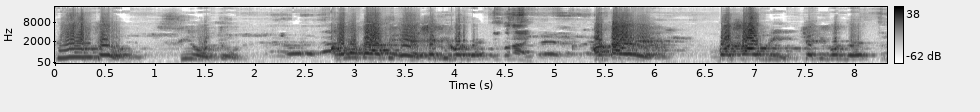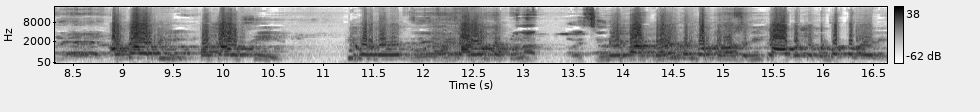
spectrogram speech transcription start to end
বিও সিও ক্ষমতা আছে এ, সে কি করবে? হটাও এ, বসাও বি, সে কি করবে? হটাও বি, বসাও সি, কি করবে? কারণটা কি? নেতার দলের পরিবর্তন হচ্ছে নীতি আদর্শ পরিবর্তন হয়নি।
